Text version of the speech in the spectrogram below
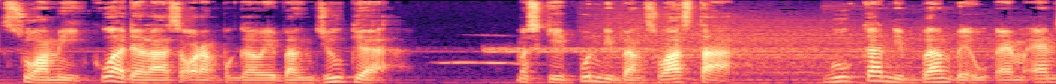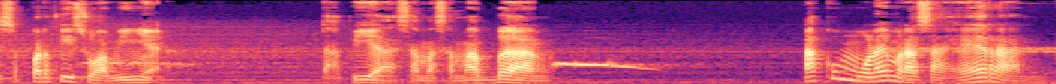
Suamiku adalah seorang pegawai bank juga, meskipun di bank swasta, bukan di bank BUMN seperti suaminya. Tapi ya, sama-sama bank. Aku mulai merasa heran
